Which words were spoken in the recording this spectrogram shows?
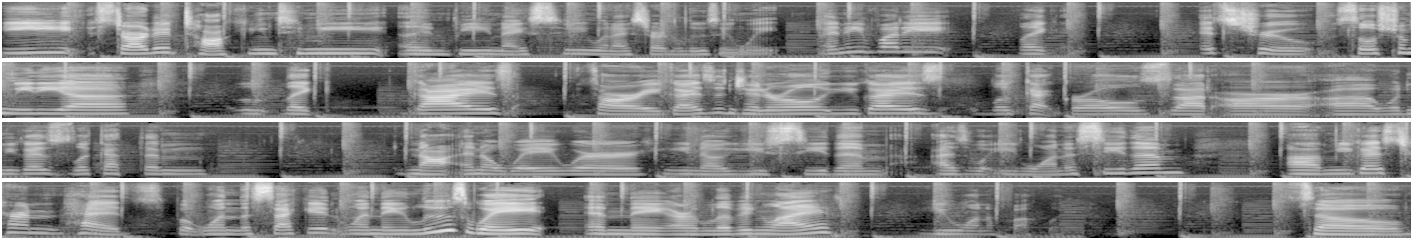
He started talking to me and being nice to me when I started losing weight. Anybody like it's true. Social media like guys, sorry, guys in general, you guys look at girls that are uh when you guys look at them not in a way where, you know, you see them as what you want to see them. Um, you guys turn heads, but when the second when they lose weight and they are living life, you want to fuck with them. So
